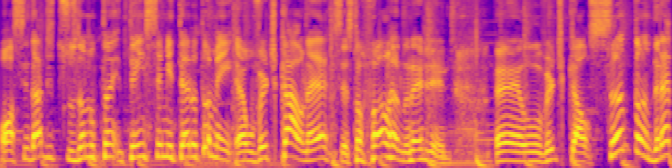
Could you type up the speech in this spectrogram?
Ó, Cidade de Suzano tem, tem cemitério também. É o vertical, né? Que vocês estão falando, né, gente? É o vertical. Santo André.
